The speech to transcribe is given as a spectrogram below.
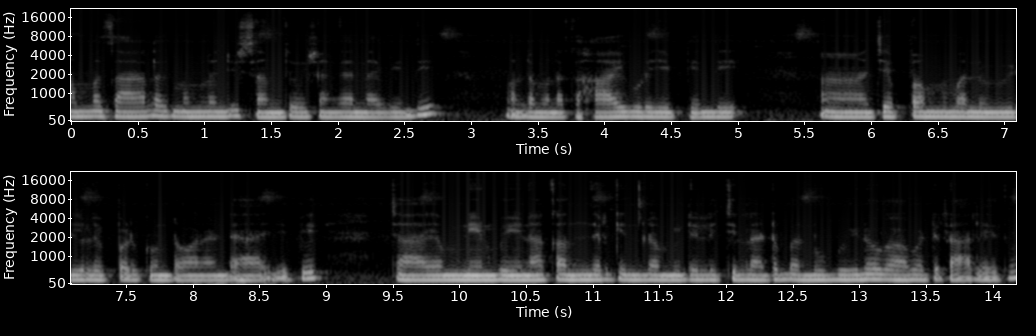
అమ్మ చాలా మమ్మల్ని చూసి సంతోషంగా నవ్వింది. మళ్ళీ మనకు హాయ్ కూడా చెప్పింది. చెప్పమ్మ మరి నువ్వు వీడియోలు ఎప్పటికుంటావు అని అంటే హాయ్ చెప్పి చాయ్ నేను పోయినాక అందరికి ఇందులో మిల్లులు ఇచ్చిందంటే మరి నువ్వు పోయినావు కాబట్టి రాలేదు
